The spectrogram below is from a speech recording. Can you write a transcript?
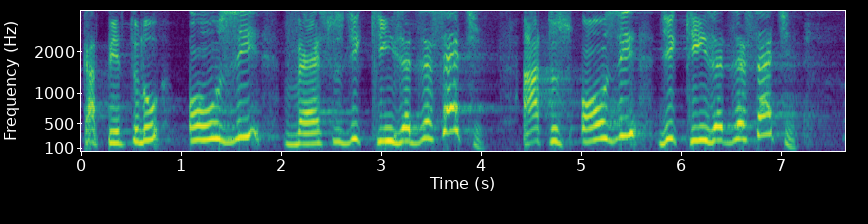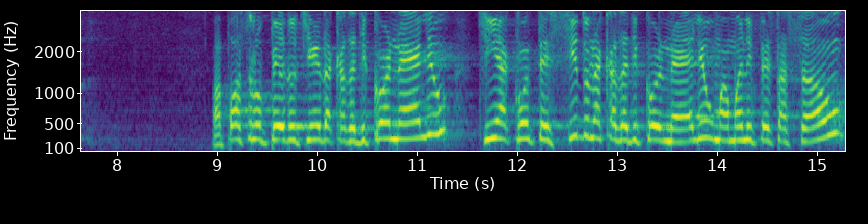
capítulo 11, versos de 15 a 17. Atos 11, de 15 a 17. O apóstolo Pedro tinha ido à casa de Cornélio, tinha acontecido na casa de Cornélio uma manifestação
